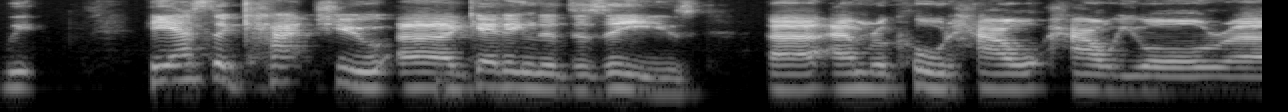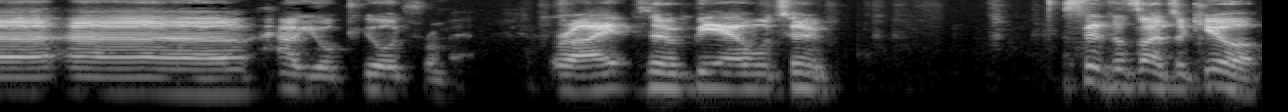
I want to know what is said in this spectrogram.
we, he has to catch you uh, getting the disease uh, and record how how you're uh, uh, how you're cured from it right, to be able to synthesize a cure.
